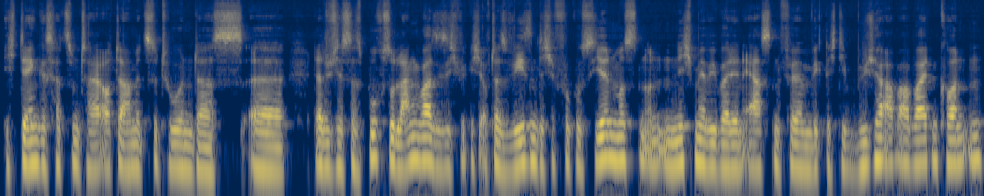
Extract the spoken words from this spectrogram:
Ich denke, es hat zum Teil auch damit zu tun, dass äh, dadurch, dass das Buch so lang war, sie sich wirklich auf das Wesentliche fokussieren mussten und nicht mehr wie bei den ersten Filmen wirklich die Bücher abarbeiten konnten.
